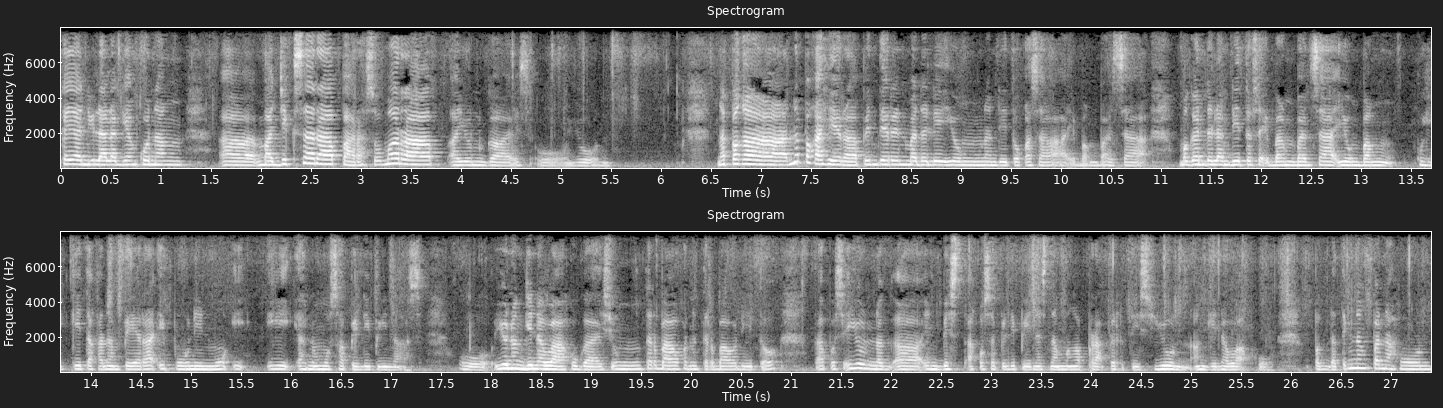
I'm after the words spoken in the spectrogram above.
Kaya nilalagyan ko ng ah, magic sarap para sumarap. Ayun guys, oh, yun napaka napakahirap. Hindi rin madali yung nandito ka sa ibang bansa. Maganda lang dito sa ibang bansa yung bang kikita ka ng pera ipunin mo i, i- ano mo sa Pilipinas o yun ang ginawa ko guys. Yung trabaho ko ng trabaho dito. Tapos ayun nag ah, invest ako sa Pilipinas ng mga properties. Yun ang ginawa ko. Pagdating ng panahon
